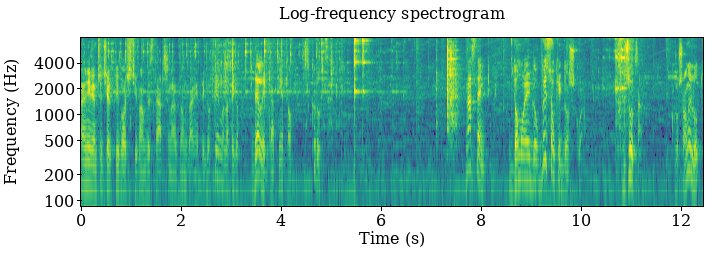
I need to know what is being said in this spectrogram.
ale nie wiem, czy cierpliwości Wam wystarczy na oglądanie tego filmu, dlatego delikatnie to skrócę. Następnie do mojego wysokiego szkła wrzucam kruszony lód,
